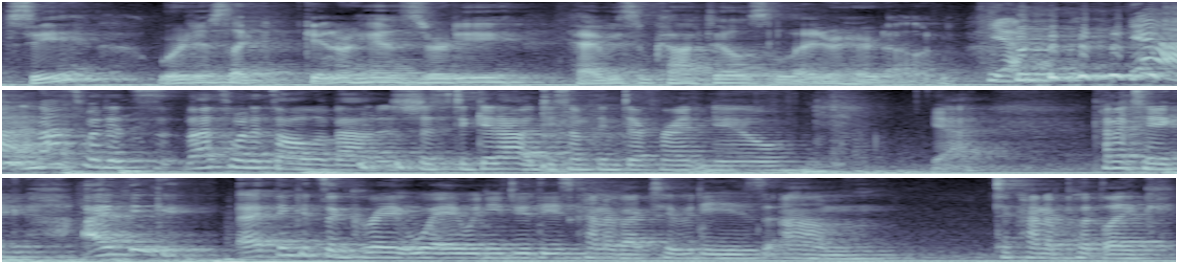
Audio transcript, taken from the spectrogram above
see, we're just like getting our hands dirty, having some cocktails, and letting our hair down. yeah yeah and that's what it's that's what it's all about it's just to get out do something different new yeah kind of take i think i think it's a great way when you do these kind of activities um, to kind of put like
